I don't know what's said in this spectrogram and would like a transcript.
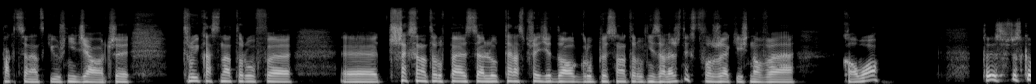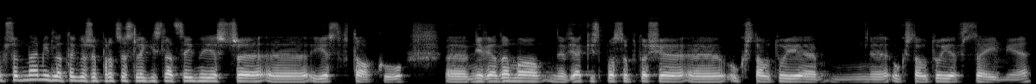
pakt senacki już nie działa? Czy trójka senatorów, e, e, trzech senatorów PSL-u teraz przejdzie do grupy senatorów niezależnych, stworzy jakieś nowe koło? To jest wszystko przed nami, dlatego że proces legislacyjny jeszcze e, jest w toku. Nie wiadomo, w jaki sposób to się ukształtuje, ukształtuje w Sejmie,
